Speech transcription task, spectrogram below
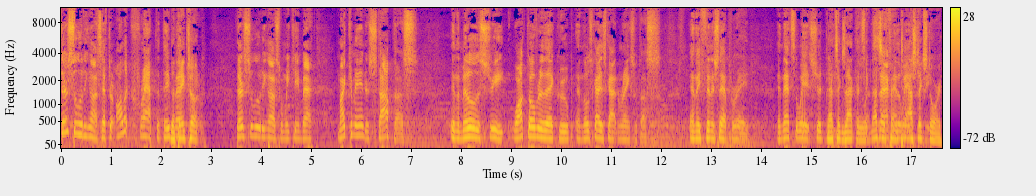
They're saluting us after all the crap that they've That been they through. took. They're saluting us when we came back. My commander stopped us in the middle of the street, walked over to that group, and those guys got in ranks with us, and they finished that parade. And that's the way it should be. That's exactly what. That's exactly a the way it fantastic story.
